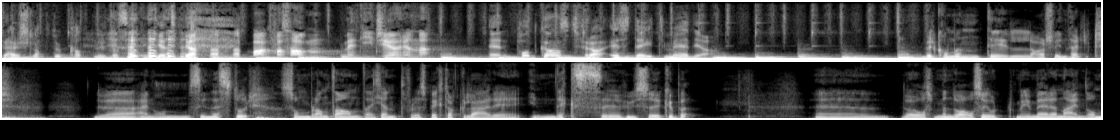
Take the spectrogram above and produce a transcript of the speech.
der slapp du katten ut av sekken, gitt. Ja. Bak fasaden med DJ og Rønne. En podkast fra Estate Media. Velkommen til Lars Winfeldt. Du er eiendomsinvestor, som bl.a. er kjent for det spektakulære indekshuset-kuppet. Eh, men du har også gjort mye mer enn eiendom.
